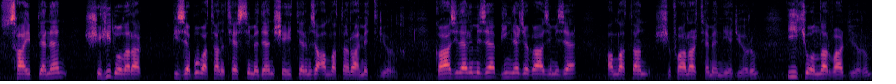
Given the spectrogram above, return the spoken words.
sahiplenen, şehit olarak bize bu vatanı teslim eden şehitlerimize Allah'tan rahmet diliyorum. Gazilerimize, binlerce gazimize Allah'tan şifalar temenni ediyorum. İyi ki onlar var diyorum.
